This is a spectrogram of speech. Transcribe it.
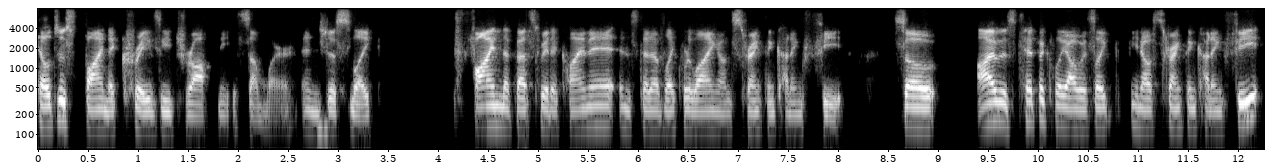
he'll just find a crazy drop knee somewhere and just like find the best way to climb it instead of like relying on strength and cutting feet. So I was typically always like, you know, strength and cutting feet.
